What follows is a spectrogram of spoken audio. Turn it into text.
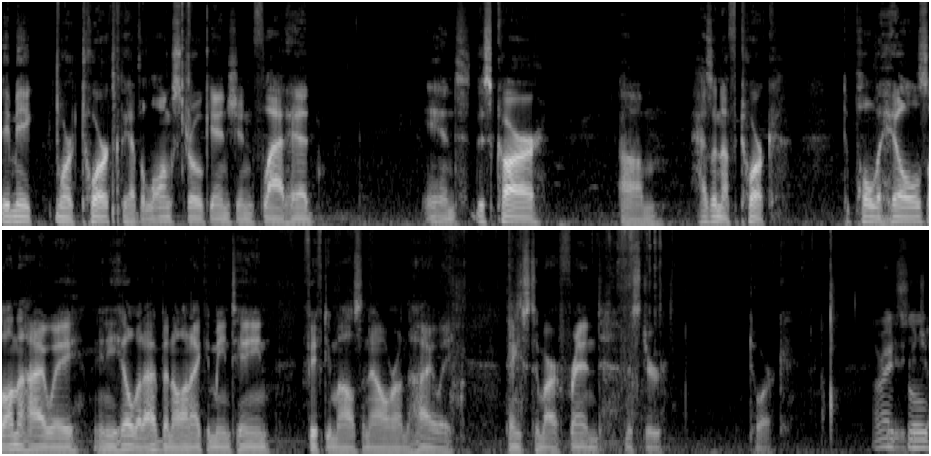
They make more torque. They have a long stroke engine, flathead. And this car um, has enough torque to pull the hills on the highway. Any hill that I've been on, I can maintain 50 miles an hour on the highway, thanks to our friend, Mr. Torque. All right, so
